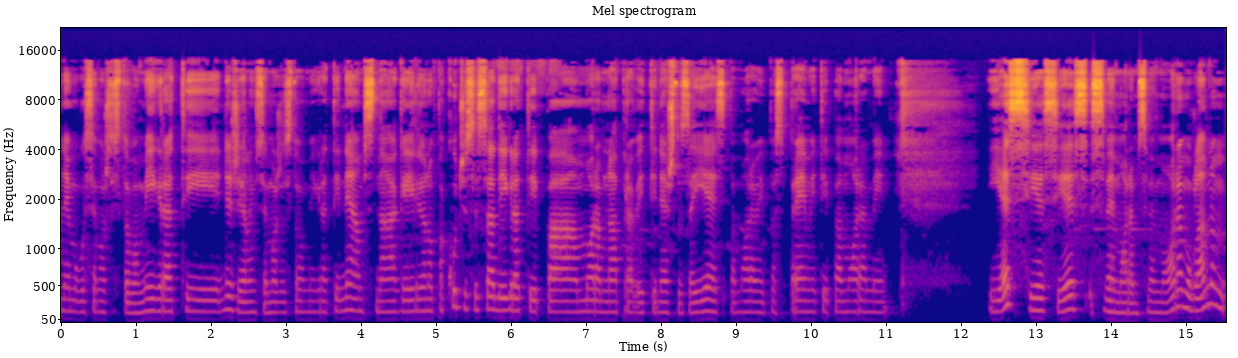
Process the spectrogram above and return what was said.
ne mogu se možda s tobom igrati, ne želim se možda s tobom igrati, nemam snage ili ono, pa kuću se sad igrati, pa moram napraviti nešto za jes, pa moram i pospremiti, pa moram i... Jes, jes, jes, sve moram, sve moram. Uglavnom,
